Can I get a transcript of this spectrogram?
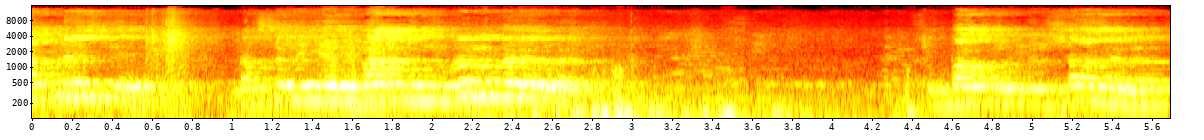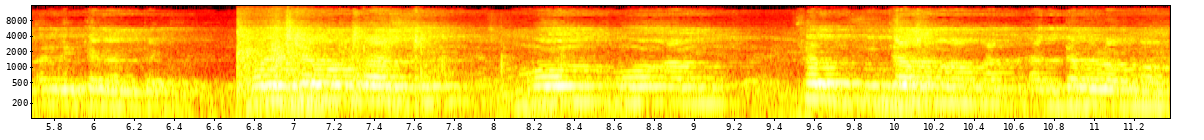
apprécier ndax sa liggéey baax na ñu renouveler la su baaxul ñu changé la andi keneen teg mooy démocratie moom moo am fépp fu jàmm am ak ak développement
